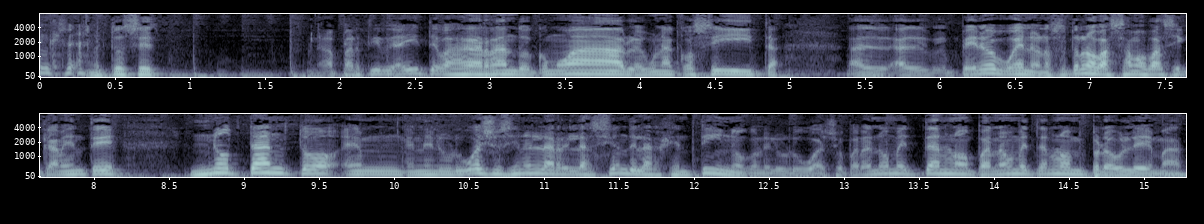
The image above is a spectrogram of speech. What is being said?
Entonces, a partir de ahí te vas agarrando cómo habla, alguna cosita. al- al- pero bueno, nosotros nos basamos básicamente no tanto en, en el uruguayo, sino en la relación del argentino con el uruguayo, para no meternos, para no meternos en problemas,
